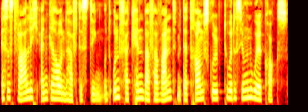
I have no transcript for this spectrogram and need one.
Es ist wahrlich ein grauenhaftes Ding und unverkennbar verwandt mit der Traumskulptur des jungen Wilcox.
